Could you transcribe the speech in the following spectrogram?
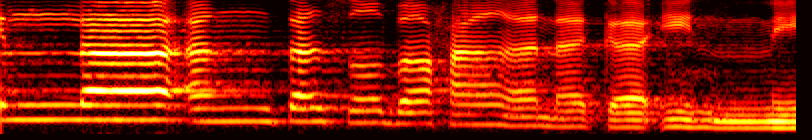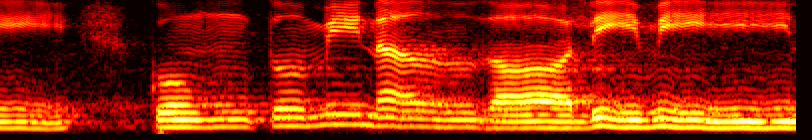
ইল্লা আনতা সুবহানাকা ইন্নী কুনতু মিনাল জালিমিন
